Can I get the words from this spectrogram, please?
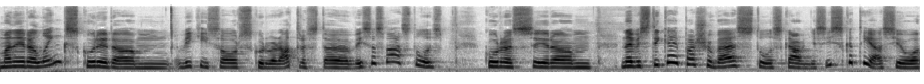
man ir uh, links, kur ir um, Wikisors, kur var atrast uh, visas vēstules, kuras ir um, nevis tikai paša vēstules, kā viņas izskatījās, jo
